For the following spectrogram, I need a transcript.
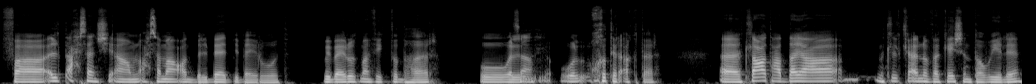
فقلت أحسن شيء أعمله أحسن ما أقعد بالبيت ببيروت. ببيروت ما فيك تظهر وال... والخطر أكثر آه، طلعت على الضيعة مثل كأنه vacation طويلة.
